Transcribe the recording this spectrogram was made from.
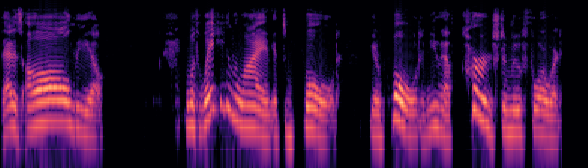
that is all Leo. And with Waking the Lion, it's bold. You're bold and you have courage to move forward,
